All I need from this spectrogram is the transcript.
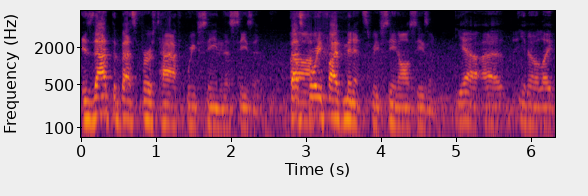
Is that the best first half we've seen this season? Best Uh, 45 minutes we've seen all season. Yeah, uh, you know, like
